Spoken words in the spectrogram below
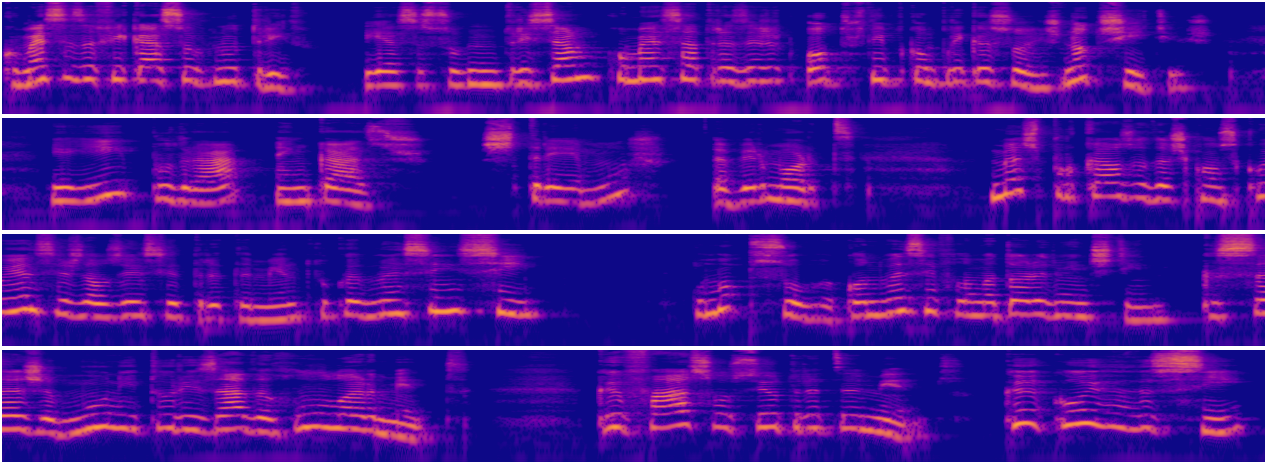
Começas a ficar subnutrido. E essa subnutrição começa a trazer outro tipo de complicações noutros sítios. E aí poderá, em casos extremos, haver morte. Mas por causa das consequências da ausência de tratamento do que a doença em si. Uma pessoa com doença inflamatória do intestino que seja monitorizada regularmente que faça o seu tratamento, que cuide de si,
